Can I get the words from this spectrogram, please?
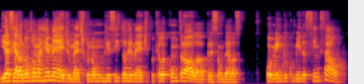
E assim, ela não toma remédio, o médico não receitou remédio porque ela controla a pressão dela comendo comida sem sal.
